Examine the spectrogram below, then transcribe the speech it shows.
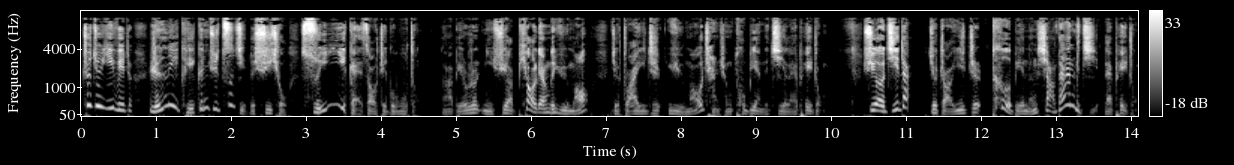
这就意味着人类可以根据自己的需求随意改造这个物种。啊，比如说你需要漂亮的羽毛，就抓一只羽毛产生突变的鸡来配种；需要鸡蛋，就找一只特别能下蛋的鸡来配种。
